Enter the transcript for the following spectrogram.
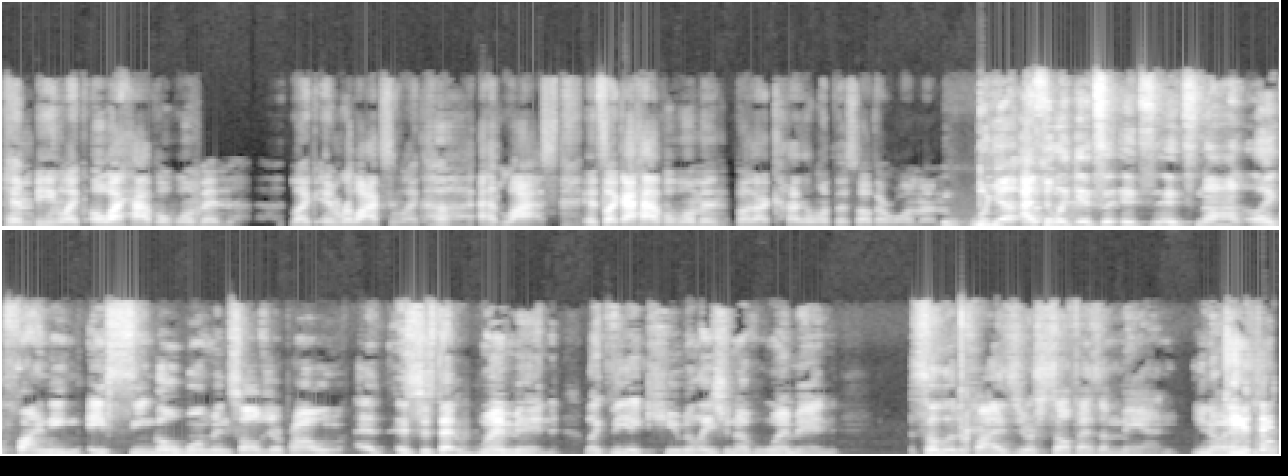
him being like, oh, I have a woman, like, in relaxing, like, huh, at last. It's like, I have a woman, but I kind of want this other woman. Well, yeah, I feel like it's it's it's not like finding a single woman solves your problem. It's just that women, like the accumulation of women, solidifies yourself as a man. You know what Do I you mean? think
